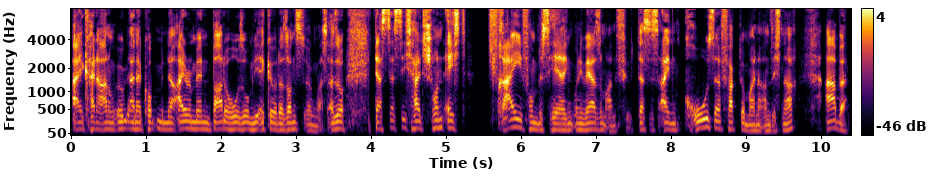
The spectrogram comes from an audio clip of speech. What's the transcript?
keine Ahnung, irgendeiner kommt mit einer Iron Man Badehose um die Ecke oder sonst irgendwas. Also, dass das sich halt schon echt frei vom bisherigen Universum anfühlt. Das ist ein großer Faktor meiner Ansicht nach. Aber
